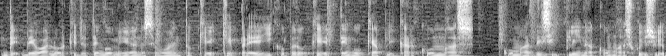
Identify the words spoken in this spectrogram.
de, valor que yo tengo en mi vida en este momento que, que, predico, pero que tengo que aplicar con más, con más disciplina, con más juicio.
